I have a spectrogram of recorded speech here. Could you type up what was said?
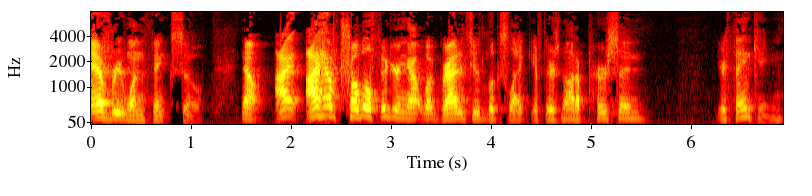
Everyone thinks so. Now, I, I have trouble figuring out what gratitude looks like if there's not a person you're thanking.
